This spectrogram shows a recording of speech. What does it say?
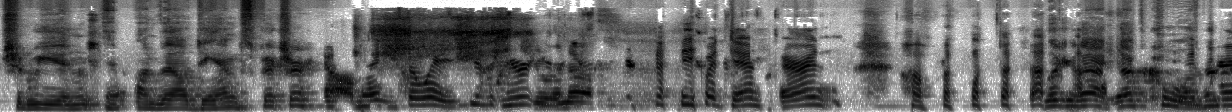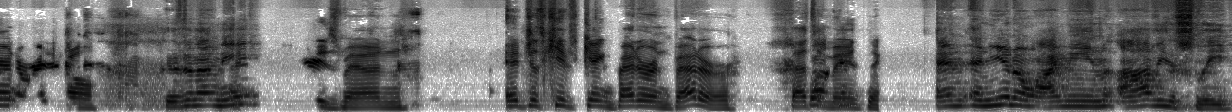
should we in, in unveil Dan's picture? Oh, man. So wait, you're, you're, Sure enough. you're a Dan Parent? Look at that. That's cool. Dan Isn't, Parent original. isn't that neat? Jeez, man. It just keeps getting better and better. That's Well, amazing. And and you know, I mean, obviously,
